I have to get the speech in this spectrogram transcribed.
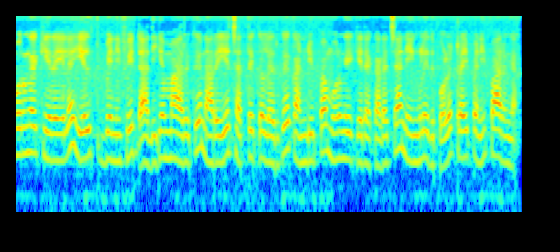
முருங்கைக்கீரையில் ஹெல்த் பெனிஃபிட் அதிகமாக இருக்குது நிறைய சத்துக்கள் இருக்குது கண்டிப்பாக முருங்கைக்கீரை கிடச்சா நீங்களும் இது போல் ட்ரை பண்ணி பாருங்கள்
